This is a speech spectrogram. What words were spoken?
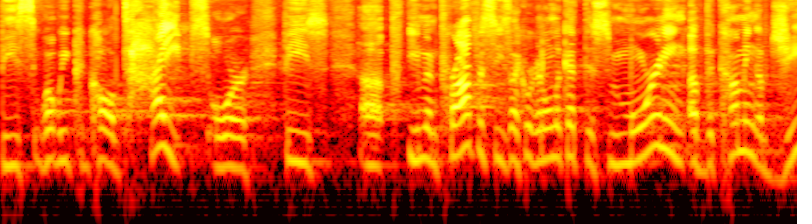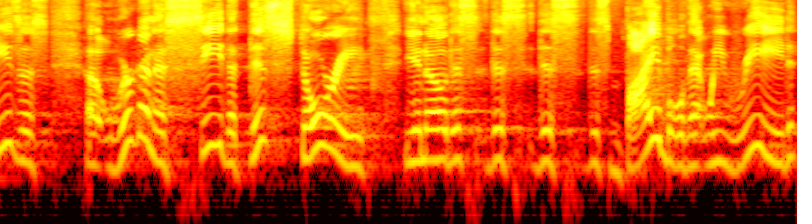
these what we could call types, or these uh, even prophecies, like we're going to look at this morning of the coming of Jesus, uh, we're going to see that this story, you know, this, this, this, this Bible that we read,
